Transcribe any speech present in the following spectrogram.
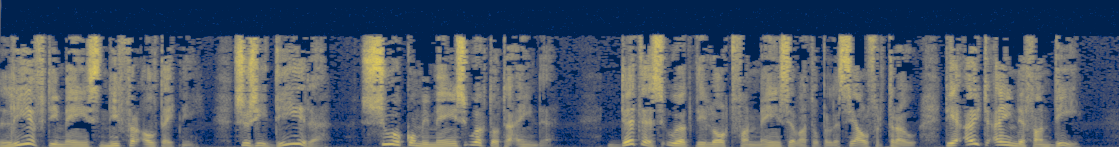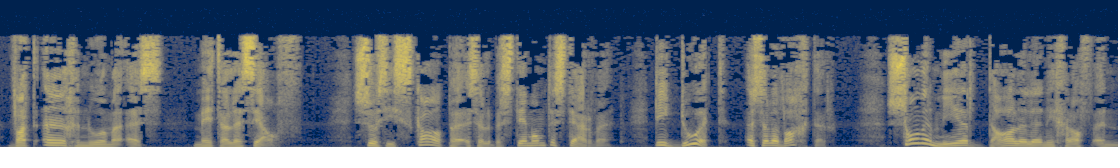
leef die mens nie vir altyd nie. Soos die diere, so kom die mens ook tot 'n einde. Dit is ook die lot van mense wat op hulle self vertrou, die uiteinde van die wat ingenome is met hulle self. Soos die skape is hulle bestem om te sterwe. Die dood is hulle wagter. Sonder meer daal hulle in die graf in.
